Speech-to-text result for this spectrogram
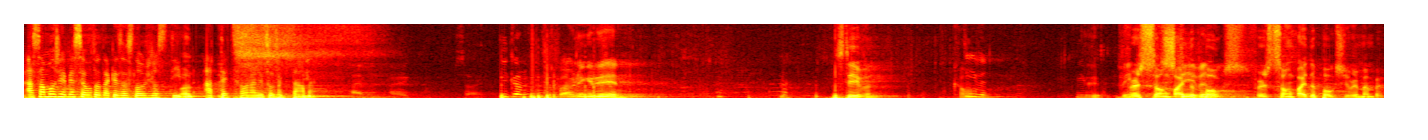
A samozřejmě se o to taky zasloužil Steven. A teď se ho na něco zeptáme. Phoning it in. Stephen, come on. Stephen. First song by the? Pokes. First song by the Pokes. You remember?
